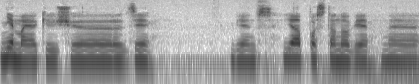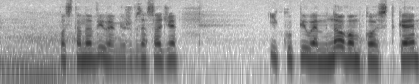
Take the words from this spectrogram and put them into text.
nie ma jakiejś e, rdzy, więc ja postanowię, e, postanowiłem już w zasadzie i kupiłem nową kostkę.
